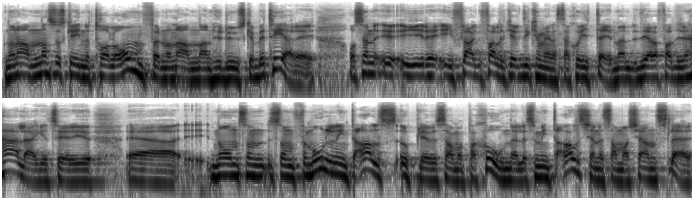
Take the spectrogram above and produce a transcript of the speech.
någon annan som ska in och tala om för någon annan hur du ska bete dig. Och sen i, i flaggfallet, det kan vi nästan skita i, men i alla fall i det här läget så är det ju någon som, som förmodligen inte alls upplever samma passion eller som inte alls känner samma känslor.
